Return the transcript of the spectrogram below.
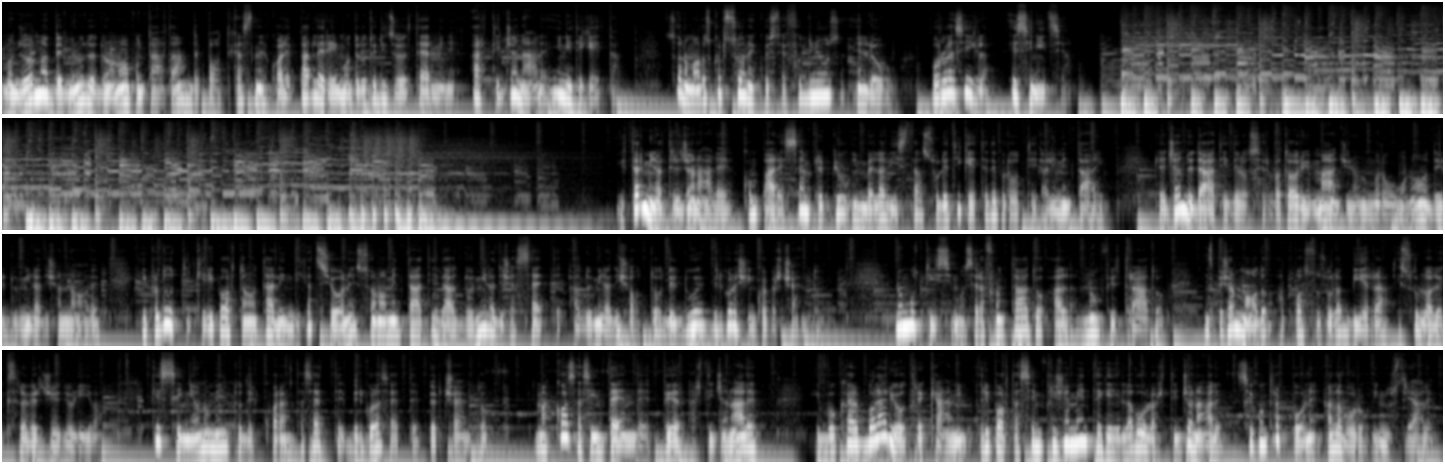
Buongiorno e benvenuti ad una nuova puntata del podcast nel quale parleremo dell'utilizzo del termine artigianale in etichetta. Sono Mauro Scorsone e questo è Food News and Law. Ora la sigla e si inizia. Il termine artigianale compare sempre più in bella vista sulle etichette dei prodotti alimentari. Leggendo i dati dell'Osservatorio Immagino numero 1 del 2019, i prodotti che riportano tale indicazione sono aumentati dal 2017 al 2018 del 2,5%. Non moltissimo si era affrontato al non filtrato, in special modo a posto sulla birra e sull'olio extravergine di oliva, che segna un aumento del 47,7%. Ma cosa si intende per artigianale? Il vocabolario Treccani riporta semplicemente che il lavoro artigianale si contrappone al lavoro industriale.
